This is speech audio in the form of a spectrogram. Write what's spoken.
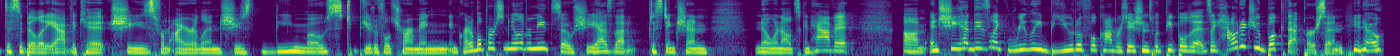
disability advocate. She's from Ireland. She's the most beautiful, charming, incredible person you'll ever meet. So she has that distinction. No one else can have it. Um, and she had these like really beautiful conversations with people that it's like, how did you book that person? You know?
